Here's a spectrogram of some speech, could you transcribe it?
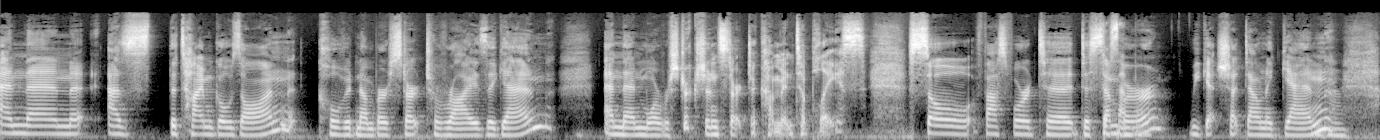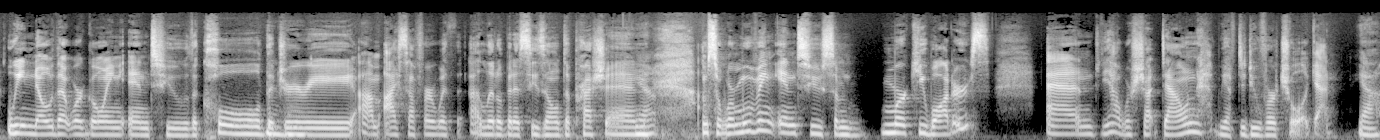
And then as the time goes on, COVID numbers start to rise again. And then more restrictions start to come into place. So fast forward to December. December. We get shut down again. We know that we're going into the cold, the dreary. Um, I suffer with a little bit of seasonal depression. Yeah. Um, so we're moving into some murky waters. And yeah, we're shut down. We have to do virtual again. Yeah.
